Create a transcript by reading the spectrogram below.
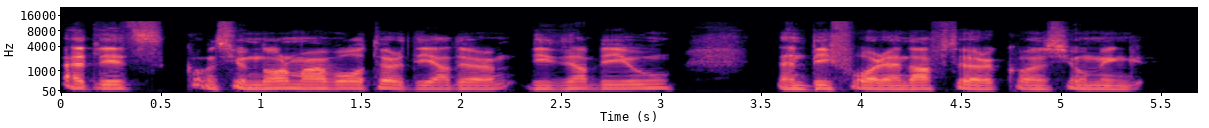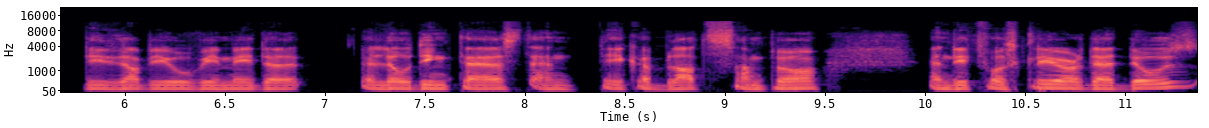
athletes consume normal water, the other DW. And before and after consuming DW, we made a, a loading test and take a blood sample. And it was clear that those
